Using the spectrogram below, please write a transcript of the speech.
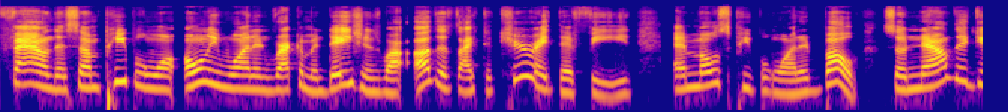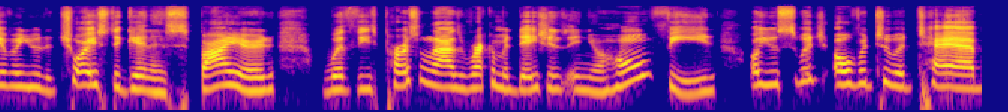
found that some people want only wanted recommendations while others like to curate their feed and most people wanted both. So now they're giving you the choice to get inspired with these personalized recommendations in your home feed or you switch over to a tab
